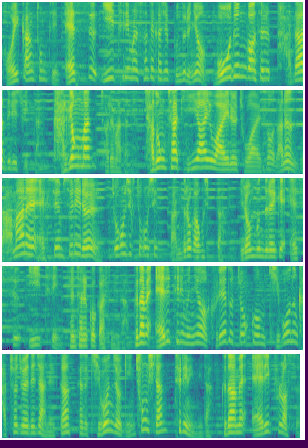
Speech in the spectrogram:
거의 깡통 트림, SE 트림을 선택하실 분들은요, 모든 것을 받아들일 수 있다. 가격만 저렴하다면. 자동차 DIY를 좋아해서 나는 나만의 XM3를 조금씩 조금씩 만들어 가고 싶다. 이런 분들에게 SE 트림 괜찮을 것 같습니다. 그 다음에 L 트림은요, 그래도 조금 기본은 갖춰줘야 되지 않을까? 해서 기본적인 충실한 트림입니다. 그 다음에 LE 플러스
